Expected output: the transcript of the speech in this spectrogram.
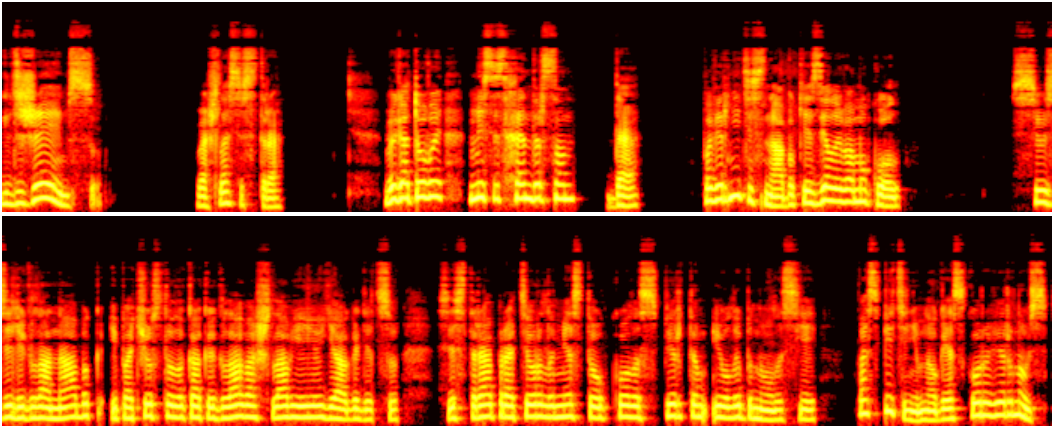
к Джеймсу. Вошла сестра. «Вы готовы, миссис Хендерсон?» «Да». «Повернитесь на бок, я сделаю вам укол». Сьюзи легла на бок и почувствовала, как игла вошла в ее ягодицу. Сестра протерла место укола спиртом и улыбнулась ей. Поспите немного, я скоро вернусь».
